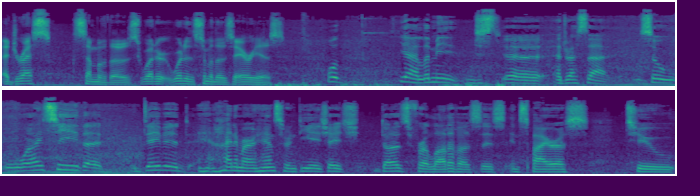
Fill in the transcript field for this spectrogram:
address some of those. What are what are some of those areas? Well, yeah, let me just uh, address that. So, what I see that David Heinemeier Hansson and DHH does for a lot of us is inspire us to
